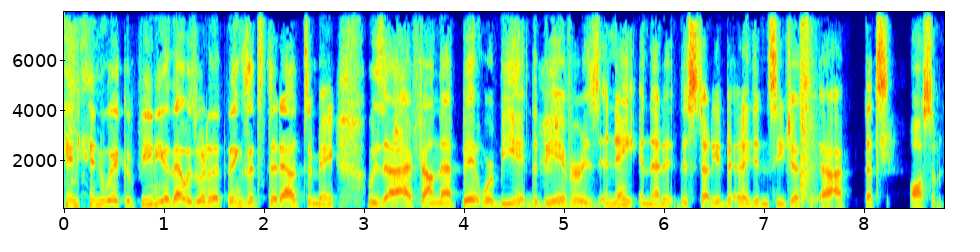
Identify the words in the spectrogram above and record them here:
in, in, Wikipedia, that was one of the things that stood out to me was uh, I found that bit where be- the behavior is innate and that it, this study. And I didn't see just uh, that's awesome.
